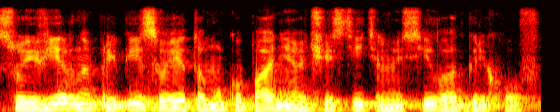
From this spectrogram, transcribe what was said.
суеверно приписывая этому купанию очистительную силу от грехов.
